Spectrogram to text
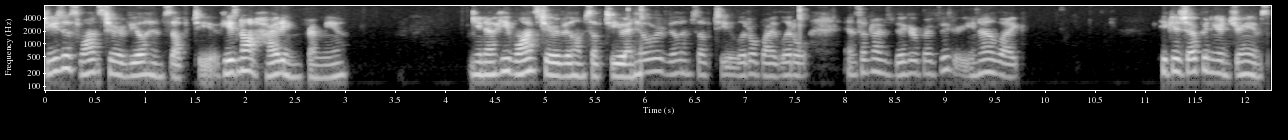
Jesus wants to reveal himself to you. He's not hiding from you. You know, he wants to reveal himself to you and he'll reveal himself to you little by little and sometimes bigger by bigger. You know, like he can show up in your dreams.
